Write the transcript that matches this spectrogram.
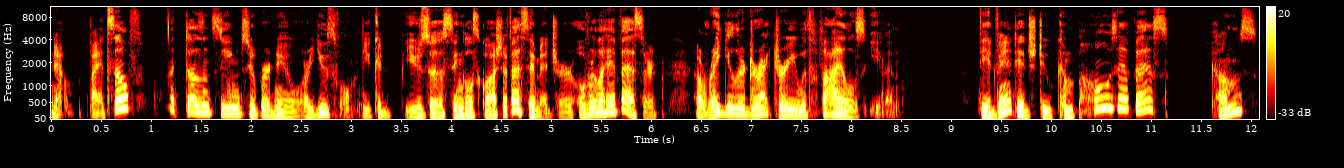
Now, by itself, that doesn't seem super new or useful. You could use a single SquashFS image or OverlayFS or a regular directory with files even. The advantage to ComposeFS comes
